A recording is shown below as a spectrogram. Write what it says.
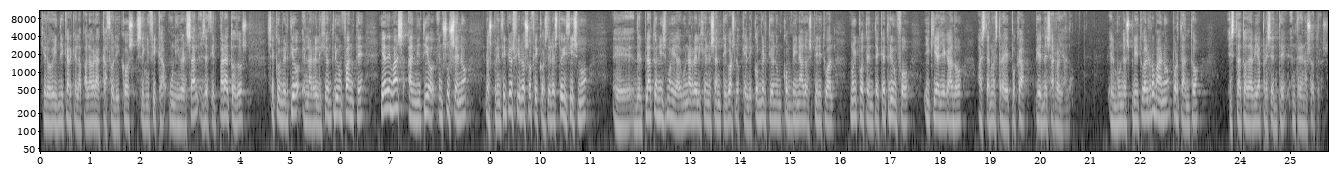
quiero indicar que la palabra católicos significa universal, es decir, para todos, se convirtió en la religión triunfante y además admitió en su seno los principios filosóficos del estoicismo, eh, del platonismo y de algunas religiones antiguas, lo que le convirtió en un combinado espiritual muy potente que triunfó y que ha llegado hasta nuestra época bien desarrollado. El mundo espiritual romano, por tanto, está todavía presente entre nosotros.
